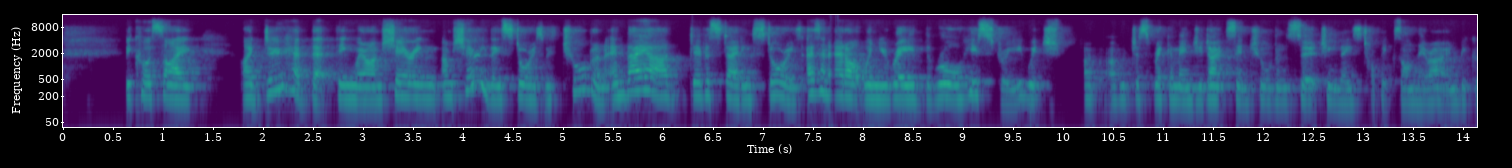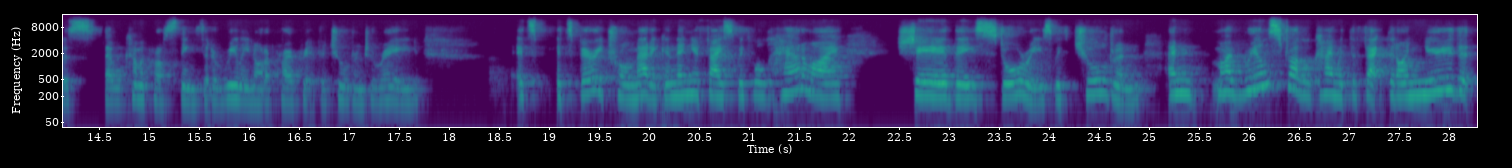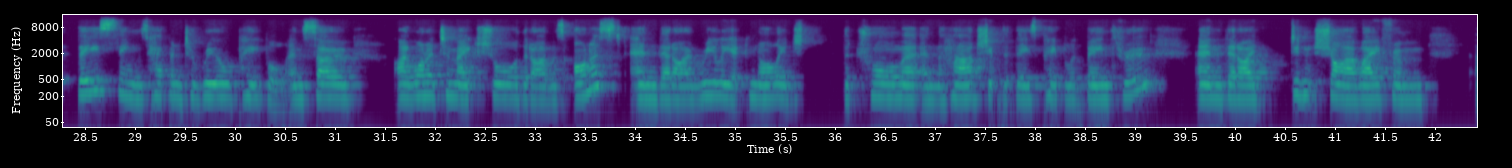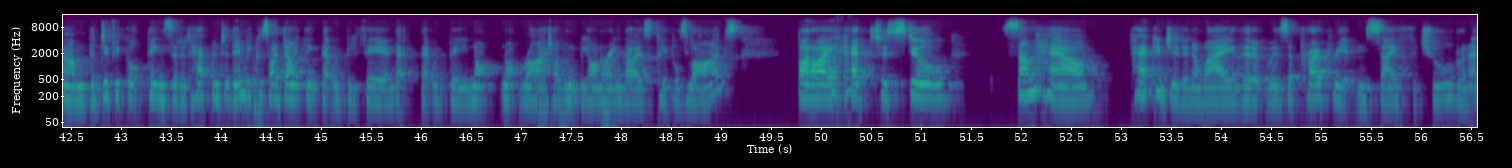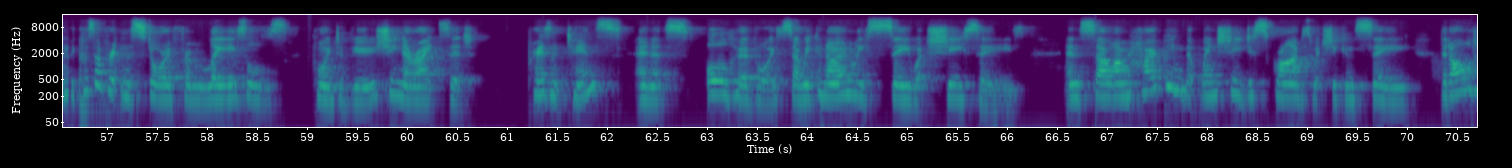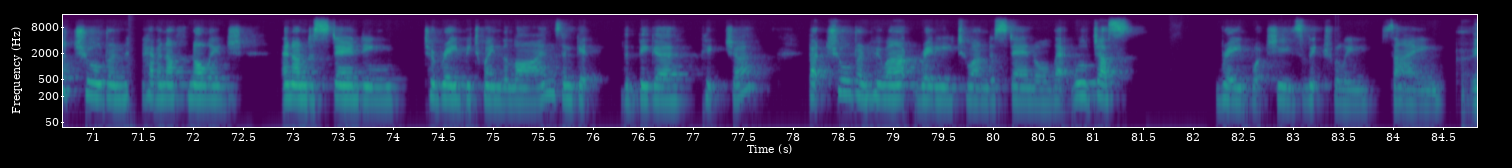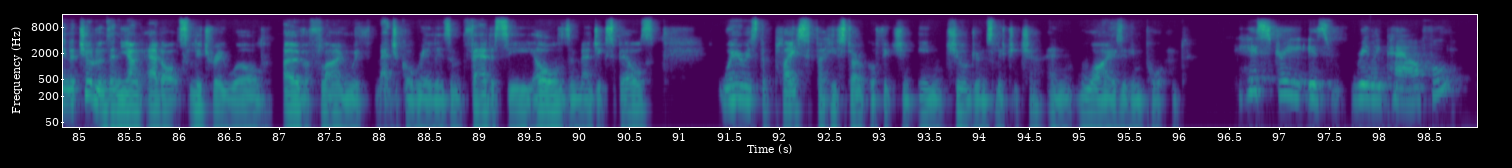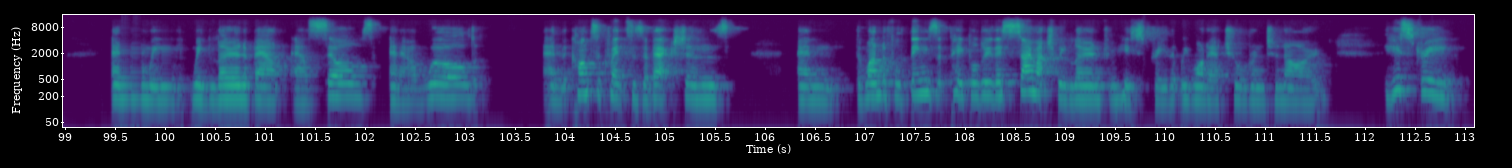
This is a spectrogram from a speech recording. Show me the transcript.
because I I do have that thing where I'm sharing I'm sharing these stories with children and they are devastating stories. As an adult, when you read the raw history, which I, I, would just recommend you don't send children searching these topics on their own because they will come across things that are really not appropriate for children to read. It's it's very traumatic, and then you're faced with well, how do I share these stories with children. And my real struggle came with the fact that I knew that these things happen to real people. And so I wanted to make sure that I was honest and that I really acknowledged the trauma and the hardship that these people had been through, and that I didn't shy away from um, the difficult things that had happened to them because I don't think that would be fair and that, that would be not, not right. I wouldn't be honouring those people's lives. But I had to still somehow package it in a way that it was appropriate and safe for children. And because I've written the story from Liesel's point of view, she narrates it present tense and it's all her voice. So we can only see what she sees. And so I'm hoping that when she describes what she can see, that older children have enough knowledge and understanding to read between the lines and get the bigger picture. But children who aren't ready to understand all that will just read what she's literally saying. In a children's and young adults' literary world overflowing with magical realism, fantasy, elves, and magic spells, where is the place for historical fiction in children's literature and why is it important? History is really powerful and we, we learn about ourselves and our world and the consequences of actions and the wonderful things that people do. There's so much we learn from history that we want our children to know. History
